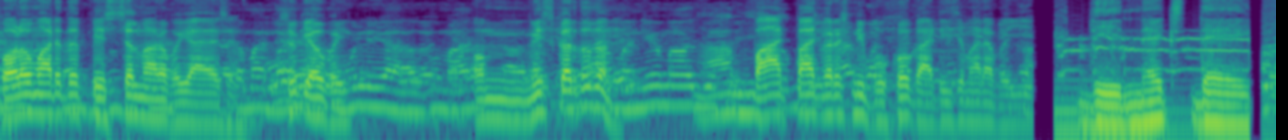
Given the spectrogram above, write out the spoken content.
ફળો માટે તો સ્પેશિયલ મારા ભાઈ આવ્યા છે. શું કેવું ભાઈ? આમ મિસ કરતો હતો ને? પાંચ પાંચ વર્ષની ભૂખો કાઢી છે મારા ભાઈએ. the next day.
